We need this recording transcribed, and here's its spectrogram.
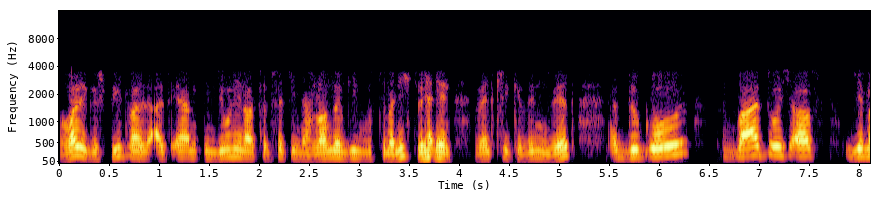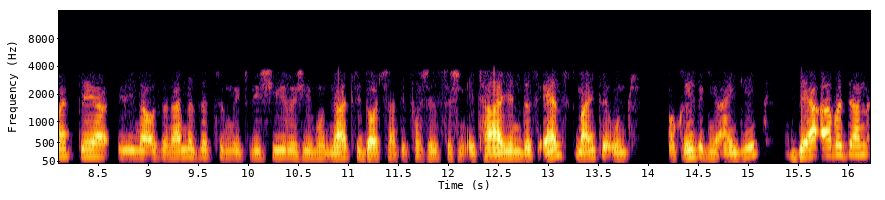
Rolle gespielt, weil als er im Juni 1940 nach London ging, wusste man nicht, wer den Weltkrieg gewinnen wird. De Gaulle war durchaus jemand, der in der Auseinandersetzung mit Vichy-Regime und Nazi-Deutschland im faschistischen Italien das ernst meinte und auch Risiken einging, der aber dann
